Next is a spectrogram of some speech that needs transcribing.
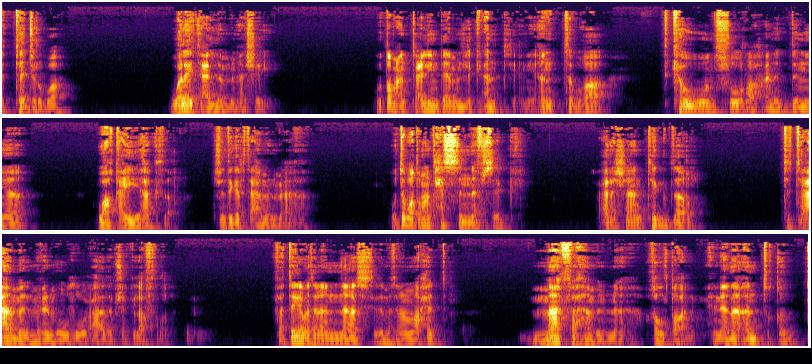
التجربة ولا يتعلم منها شيء. وطبعا التعليم دائما لك أنت يعني أنت تبغى تكون صورة عن الدنيا واقعية أكثر عشان تقدر تتعامل معها. وتبغى طبعا تحسن نفسك علشان تقدر تتعامل مع الموضوع هذا بشكل أفضل. فتلقى مثلا الناس إذا مثلا واحد ما فهم إنه غلطان يعني أنا أنتقد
